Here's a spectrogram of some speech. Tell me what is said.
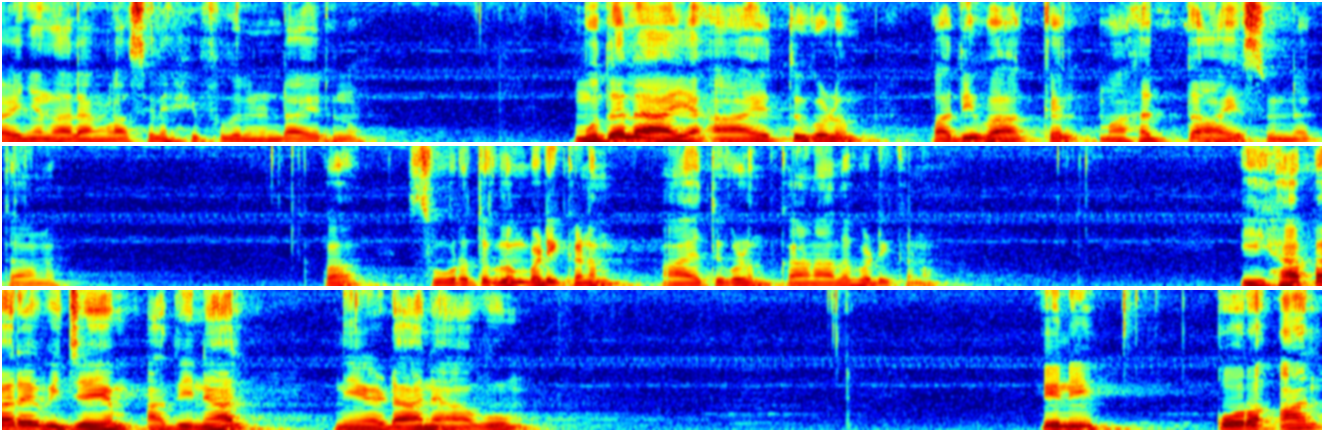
കഴിഞ്ഞ നാലാം ക്ലാസ്സിലെ ഹിഫ്ലിനുണ്ടായിരുന്നു മുതലായ ആയത്തുകളും പതിവാക്കൽ മഹത്തായ സുന്നത്താണ്. അപ്പോൾ സൂറത്തുകളും പഠിക്കണം ആയത്തുകളും കാണാതെ പഠിക്കണം. ഇഹപര വിജയം അതിനാൽ നേടാനാവും. ഇനി ഖുർആൻ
